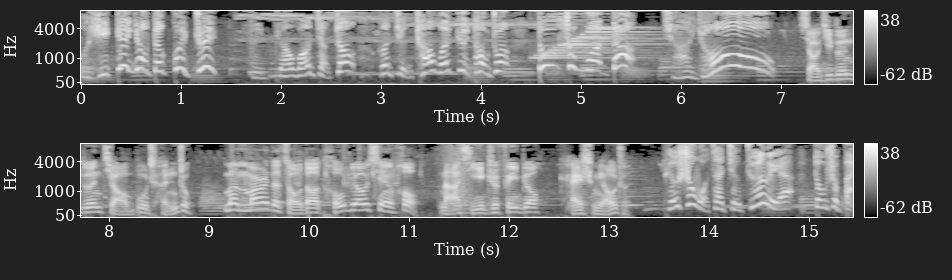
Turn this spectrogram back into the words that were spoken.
我一定要得冠军！飞镖王奖章和警察玩具套装都是我的！加油！”小鸡墩墩脚步沉重，慢慢的走到投标线后，拿起一只飞镖，开始瞄准。平时我在警局里都是百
